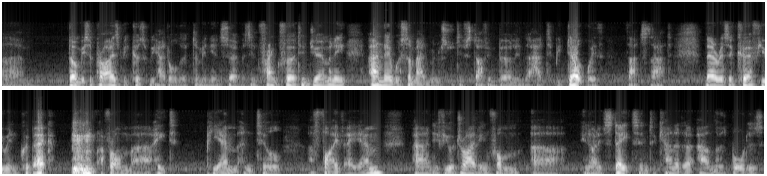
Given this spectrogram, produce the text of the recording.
Um, don't be surprised because we had all the Dominion servers in Frankfurt in Germany, and there was some administrative stuff in Berlin that had to be dealt with. That's that. There is a curfew in Quebec from uh, 8 p.m. until uh, 5 a.m. And if you're driving from uh, United States into Canada and those borders,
